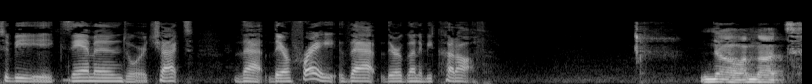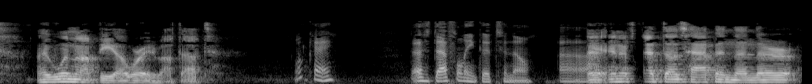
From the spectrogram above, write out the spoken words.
to be examined or checked, that they're afraid that they're going to be cut off. No, I'm not. I would not be uh, worried about that. Okay that's definitely good to know. Uh, and if that does happen, then there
